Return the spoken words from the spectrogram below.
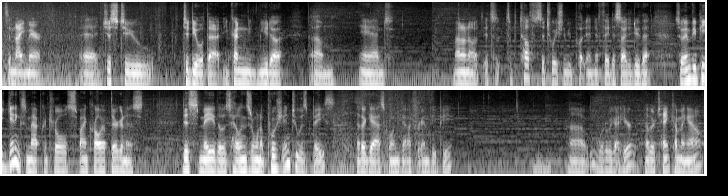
It's a nightmare uh, just to to deal with that. You kind of need Muta, um, and I don't know. It's, it's a tough situation to be put in if they decide to do that. So MVP getting some map control, Spine Crawler up there, going to dismay those Hellions don't want to push into his base. Another gas going down for MVP. Uh, what do we got here? Another tank coming out.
